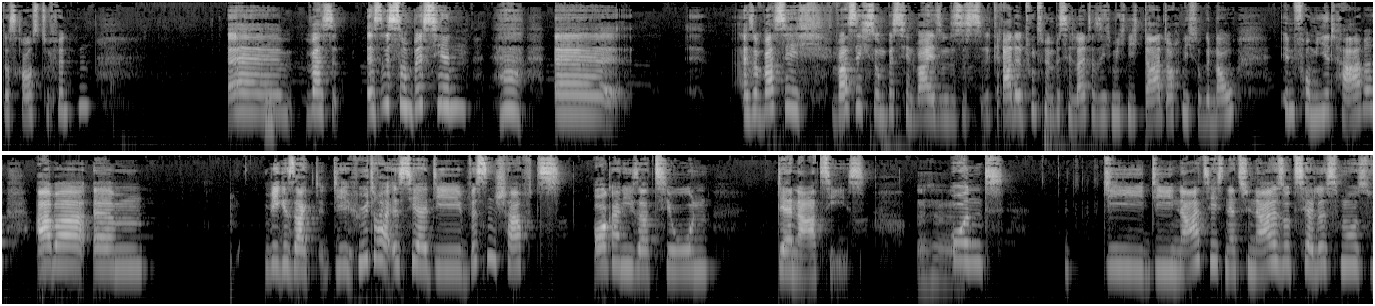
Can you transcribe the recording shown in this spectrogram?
das rauszufinden. Äh, hm. Was es ist so ein bisschen äh, also was ich, was ich so ein bisschen weiß, und es ist gerade tut es mir ein bisschen leid, dass ich mich nicht da doch nicht so genau informiert habe, aber ähm, wie gesagt, die Hydra ist ja die Wissenschaftsorganisation der Nazis. Mhm. Und die, die Nazis, Nationalsozialismus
